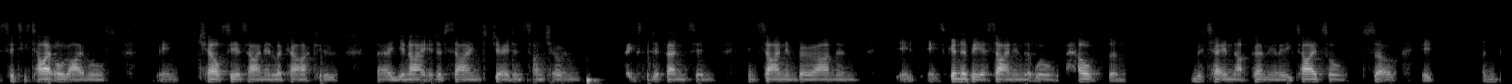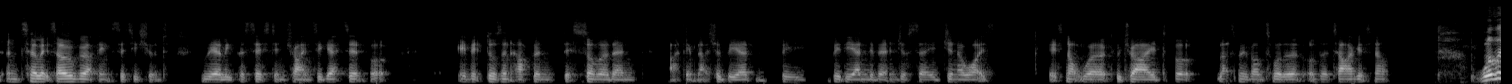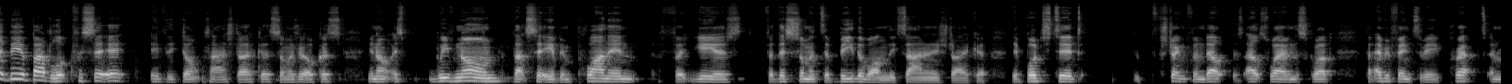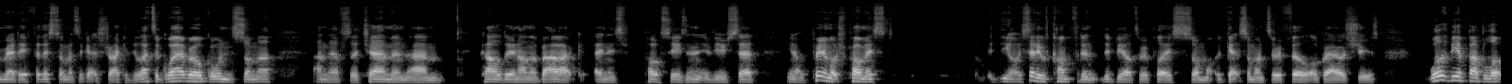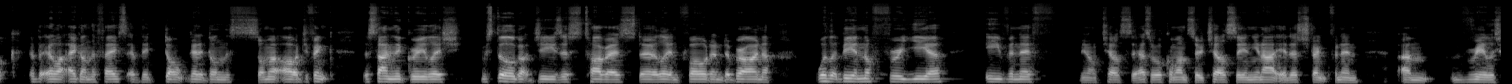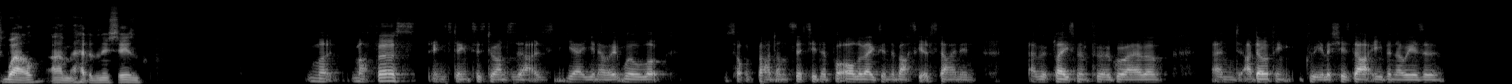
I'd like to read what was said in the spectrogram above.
City title rivals, in Chelsea are signing Lukaku, uh, United have signed Jadon Sancho and fixed the defence in in signing Varane, and it, it's going to be a signing that will help them retain that Premier League title. So it and, until it's over, I think City should really persist in trying to get it. But if it doesn't happen this summer, then I think that should be a, be be the end of it, and just say, do you know what, it's it's not worked. We tried, but let's move on to other other targets now. Will it be a bad look for City if they don't sign a striker this summer, Joe? Because you know it's we've known that City have been planning for years for this summer to be the one they sign a striker. They budgeted, strengthened el- elsewhere in the squad for everything to be prepped and ready for this summer to get a striker. They let Aguero go in the summer, and obviously chairman um, Khaldoon Al Mubarak in his post-season interview said, you know, pretty much promised you know, he said he was confident they'd be able to replace someone, get someone to refill Aguero's shoes. Will it be a bad look, a bit of like egg on the face if they don't get it done this summer? Or do you think the signing of Grealish, we've still got Jesus, Torres, Sterling, Foden, De Bruyne. Will it be enough for a year, even if, you know, Chelsea, as we'll come on to, Chelsea and United are strengthening um, really well um, ahead of the new season? My, my first instinct is to answer that as, yeah, you know, it will look sort of bad on City. They put all their eggs in the basket of signing a replacement for Aguero, and I don't think Grealish is that, even though he is a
